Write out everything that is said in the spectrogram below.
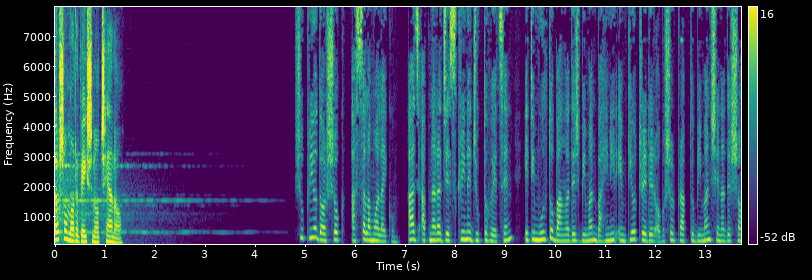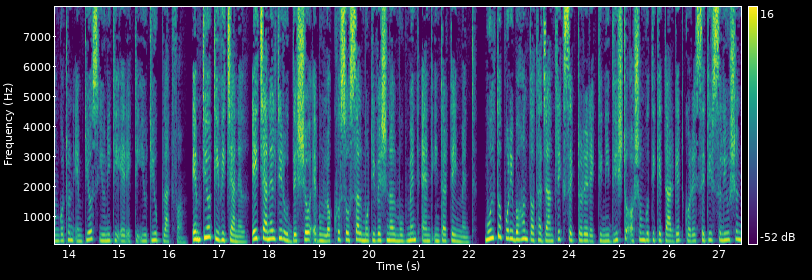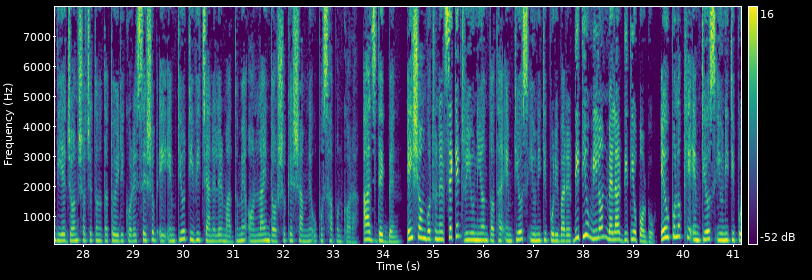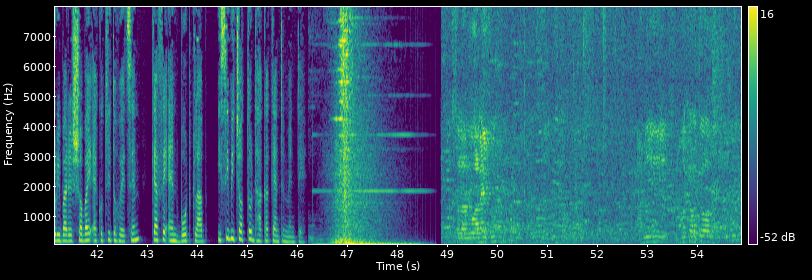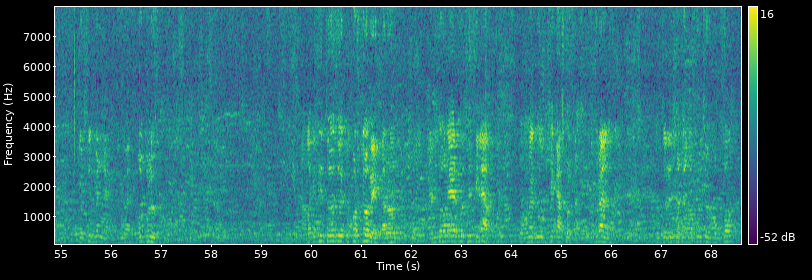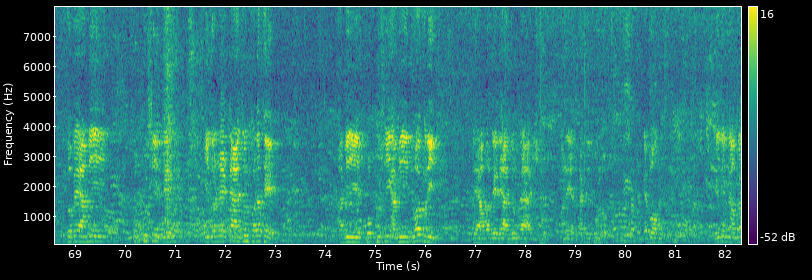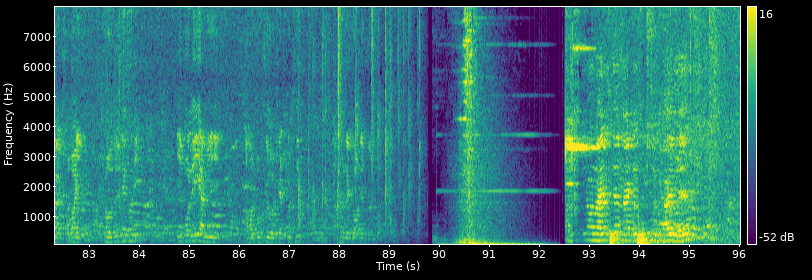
social motivational channel. সুপ্রিয় দর্শক আসসালামু আলাইকুম আজ আপনারা যে স্ক্রিনে যুক্ত হয়েছেন এটি মূলত বাংলাদেশ বিমান বাহিনীর এমটিও ট্রেডের অবসরপ্রাপ্ত বিমান সেনাদের সংগঠন এমটিওস ইউনিটি এর একটি YouTube platform. MTO TV channel. এই চ্যানেলটির উদ্দেশ্য এবং লক্ষ্য social motivational movement and entertainment. মূলত পরিবহন তথা যান্ত্রিক সেক্টরের একটি নির্দিষ্ট অসঙ্গতিকে টার্গেট করে সেটির সলিউশন দিয়ে জনসচেতনতা তৈরি করে সেসব এই এমটিও টিভি চ্যানেলের মাধ্যমে অনলাইন দর্শকের সামনে উপস্থাপন করা। আজ দেখবেন, এই সংগঠনের সেকেন্ড রিউনিয়ন তথা এমটিওস ইউনিটি পরিবারের দ্বিতীয় মিলন মেলার দ্বিতীয় পর্ব। এ উপলক্ষে এমটিওস ইউনিটি পরিবারের সবাই একত্রিত হয়েছেন café and boat club, ECB চত্বর, ঢাকা ক্যান্টনমেন্টে। আমি আমাকে হয়তো হয়তো একটু কষ্ট হবে, কারণ আমি যখন এয়ারফোর্সে ছিলাম, তখন আমি অফিসে কাজ করতাম। সুতরাং উত্তরের সাথে আমার পরিচয় কম। তবে আমি খুব খুশি যে এই ধরনের একটা আয়োজন করাতে আমি খুব খুশি, আমি দোয়া করি যে আমাদের এই আয়োজনটা ই হোক মানে সাকসেসফুল হোক। এবং এই জন্য আমরা সবাই সহযোগিতা করি। এই বলেই আমি আমার বক্তব্য শেষ করছি। আপনাদেরকে অনেক ধন্যবাদ। নাইনটিন ফাইভে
